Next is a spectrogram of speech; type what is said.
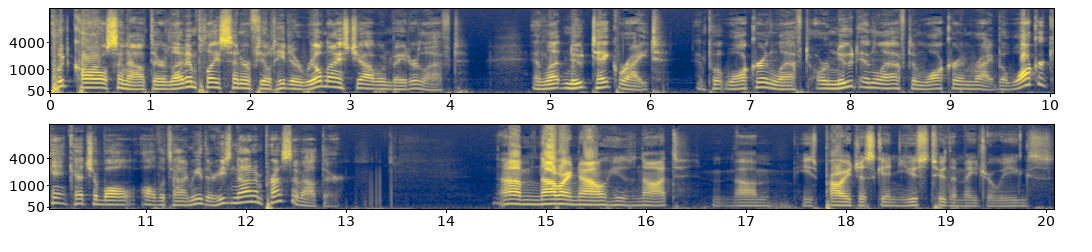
Put Carlson out there, let him play center field. He did a real nice job when Bader left. And let Newt take right and put Walker in left or Newt in left and Walker in right. But Walker can't catch a ball all the time either. He's not impressive out there. Um, not right now. He's not. Um, he's probably just getting used to the major leagues.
